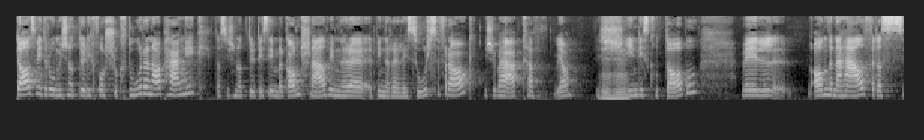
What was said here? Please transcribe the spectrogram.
Das wiederum ist natürlich von Strukturen abhängig. Das ist natürlich sind wir ganz schnell bei einer, bei einer Ressourcenfrage. Ist überhaupt kein, ja, ist mhm. indiskutabel, weil anderen helfen, das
